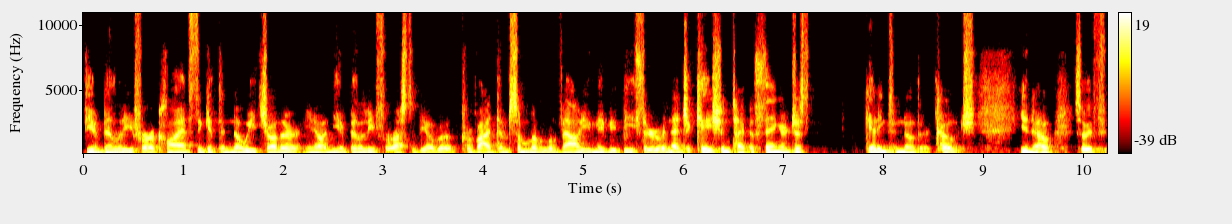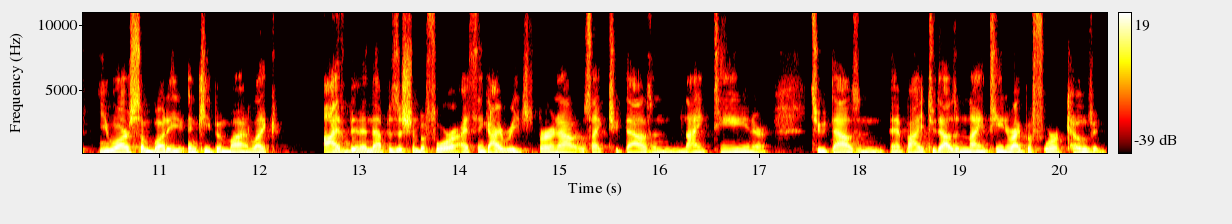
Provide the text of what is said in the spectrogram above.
the ability for our clients to get to know each other, you know, and the ability for us to be able to provide them some level of value, maybe be through an education type of thing or just getting to know their coach, you know. So if you are somebody, and keep in mind, like I've been in that position before. I think I reached burnout. It was like 2019 or 2000, and eh, probably 2019, right before COVID.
